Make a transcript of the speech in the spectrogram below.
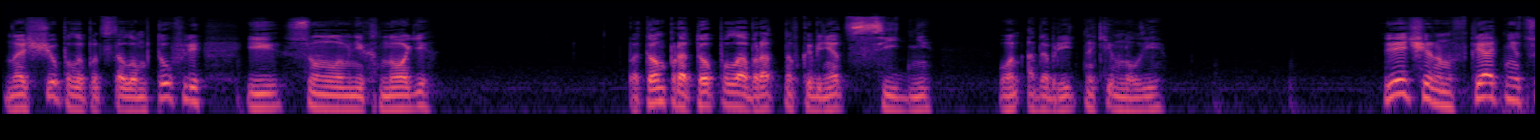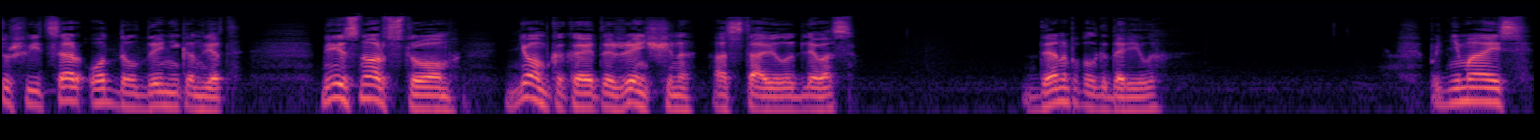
нащупала под столом туфли и сунула в них ноги. Потом протопала обратно в кабинет Сидни. Он одобрительно кивнул ей. Вечером в пятницу швейцар отдал Дэнни конверт. «Мисс Нордстром, днем какая-то женщина оставила для вас». Дэна поблагодарила. Поднимаясь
